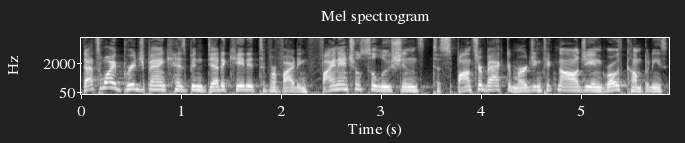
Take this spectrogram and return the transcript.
That's why Bridgebank has been dedicated to providing financial solutions to sponsor backed emerging technology and growth companies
